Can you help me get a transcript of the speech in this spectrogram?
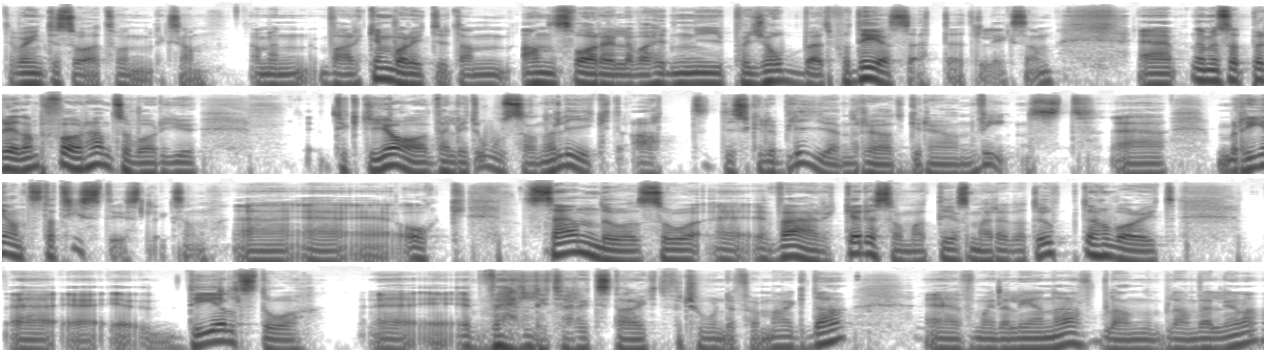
det var inte så att hon liksom, ja, men, varken varit utan ansvar eller var ny på jobbet på det sättet. Liksom. Eh, nej, men så att redan på förhand så var det ju tyckte jag, väldigt osannolikt att det skulle bli en rödgrön vinst. Eh, rent statistiskt liksom. Eh, eh, och sen då så eh, verkar det som att det som har räddat upp det har varit eh, eh, eh dels då ett väldigt, väldigt starkt förtroende för Magda, för Magdalena bland, bland väljarna.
